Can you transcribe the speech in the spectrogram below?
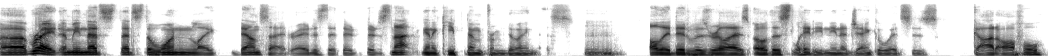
uh, right. I mean, that's that's the one like downside, right? Is that they're they're just not going to keep them from doing this. All they did was realize, oh, this lady Nina Jankowicz is god awful,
